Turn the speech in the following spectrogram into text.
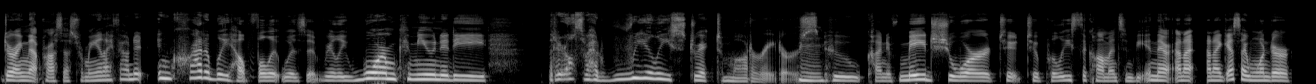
during that process for me, and I found it incredibly helpful. It was a really warm community, but it also had really strict moderators mm. who kind of made sure to to police the comments and be in there. And I and I guess I wonder.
